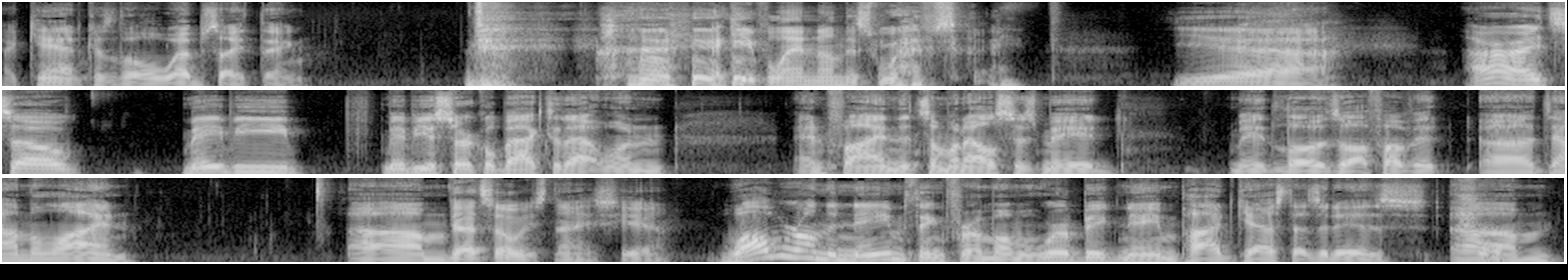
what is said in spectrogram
i can't because of the whole website thing I keep landing on this website. Yeah. All right. So maybe maybe you circle back to that one and find that someone else has made made loads off of it uh, down the line. Um, That's always nice. Yeah. while we're on the name thing for a moment, we're a big name podcast as it is. Um,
